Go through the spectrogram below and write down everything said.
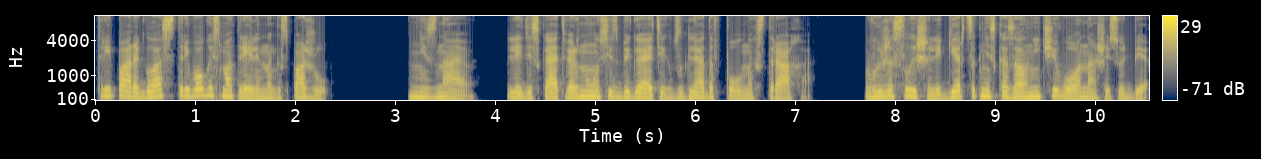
Три пары глаз с тревогой смотрели на госпожу. «Не знаю». Леди Скай отвернулась, избегая этих взглядов полных страха. «Вы же слышали, герцог не сказал ничего о нашей судьбе».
